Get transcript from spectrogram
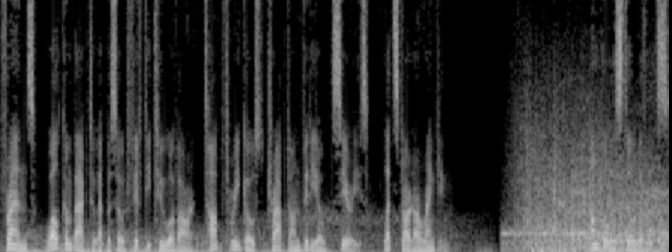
Friends, welcome back to episode 52 of our Top 3 Ghost Trapped on Video series, let's start our ranking. Uncle is still with us.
